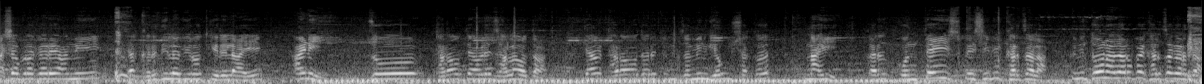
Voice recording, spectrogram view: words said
अशा प्रकारे आम्ही त्या खरेदीला विरोध केलेला आहे. आणि जो ठराव त्यावेळेस झाला होता त्या ठरावाद्वारे तुम्ही जमीन घेऊ शकत नाही. कारण कोणत्याही स्पेसिफिक खर्चाला तुम्ही दोन हजार रुपये खर्च करता.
